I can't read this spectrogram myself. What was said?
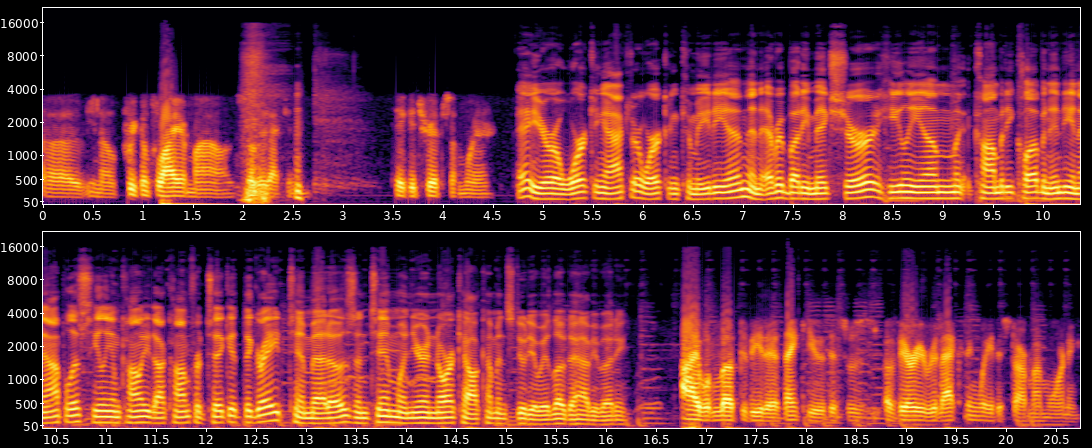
uh, you know, frequent flyer miles so that I can take a trip somewhere. Hey, you're a working actor, working comedian, and everybody make sure Helium Comedy Club in Indianapolis, heliumcomedy.com for ticket. The great Tim Meadows. And Tim, when you're in NorCal, come in studio. We'd love to have you, buddy. I would love to be there. Thank you. This was a very relaxing way to start my morning.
